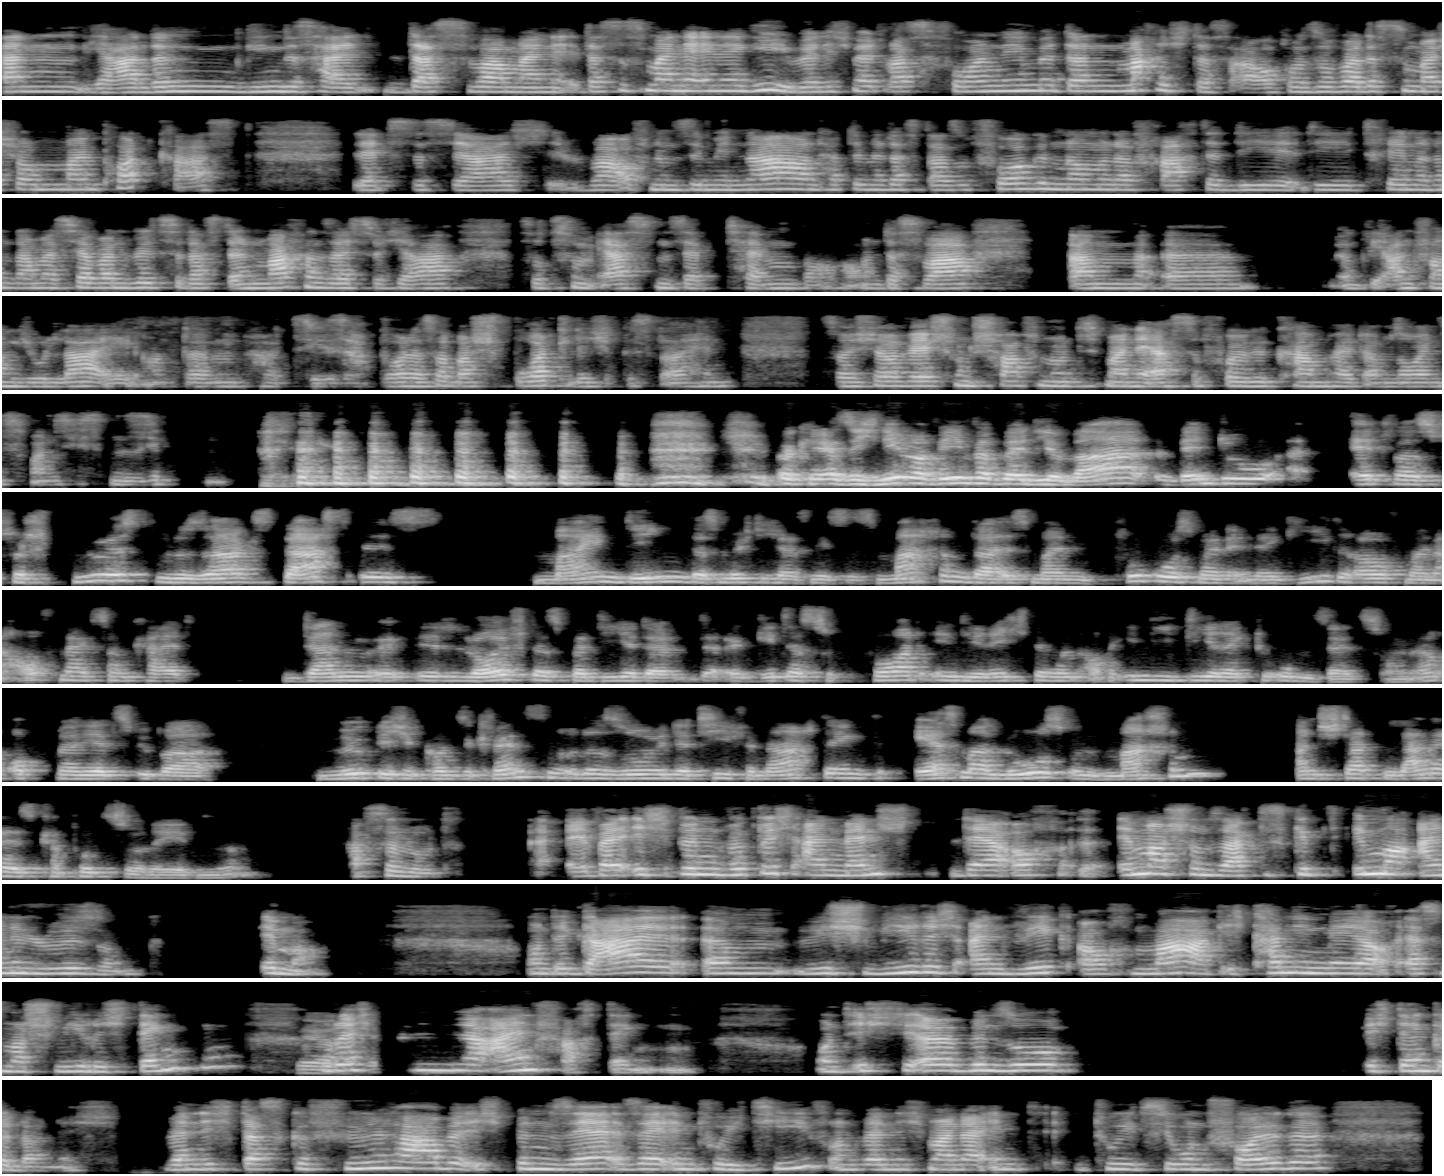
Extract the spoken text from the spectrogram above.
Dann, ja, dann ging das halt, das war meine, das ist meine Energie. Wenn ich mir etwas vornehme, dann mache ich das auch. Und so war das zum Beispiel auch in meinem Podcast letztes Jahr. Ich war auf einem Seminar und hatte mir das da so vorgenommen da fragte die, die Trainerin damals, ja, wann willst du das denn machen? Sag ich so, ja, so zum 1. September. Und das war am äh, irgendwie Anfang Juli. Und dann hat sie gesagt, boah, das ist aber sportlich bis dahin. Sag ich, ja, werde ich schon schaffen. Und meine erste Folge kam halt am 29.07. okay, also ich nehme auf jeden Fall bei dir wahr, wenn du etwas verspürst, wo du sagst, das ist mein Ding, das möchte ich als nächstes machen, da ist mein Fokus, meine Energie drauf, meine Aufmerksamkeit, dann äh, läuft das bei dir, da, da geht das sofort in die Richtung und auch in die direkte Umsetzung. Ne? Ob man jetzt über mögliche Konsequenzen oder so in der Tiefe nachdenkt, erstmal los und machen, anstatt lange es kaputt zu reden. Ne? Absolut. Äh, weil ich bin wirklich ein Mensch, der auch immer schon sagt, es gibt immer eine Lösung. Immer. Und egal, ähm, wie schwierig ein Weg auch mag, ich kann ihn mir ja auch erstmal schwierig denken ja. oder ich kann ihn mir einfach denken. Und ich äh, bin so, ich denke da nicht. Wenn ich das Gefühl habe, ich bin sehr, sehr intuitiv und wenn ich meiner Intuition folge,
